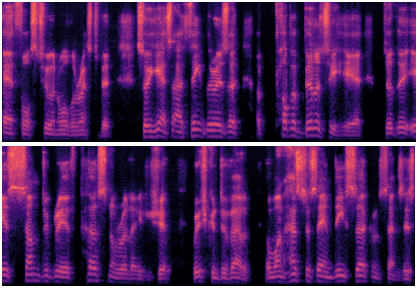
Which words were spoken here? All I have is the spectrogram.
Air Force Two and all the rest of it. So, yes, I think there is a, a probability here that there is some degree of personal relationship which can develop. And one has to say, in these circumstances,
